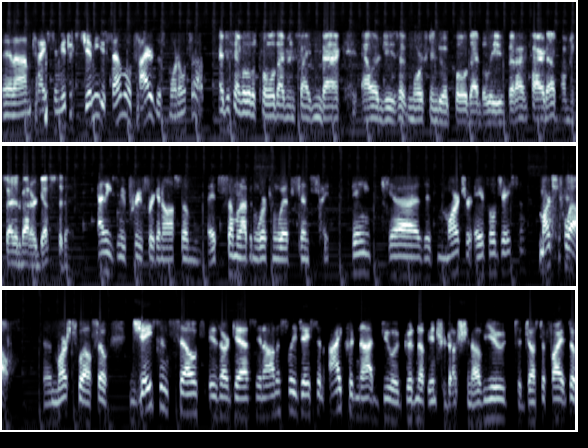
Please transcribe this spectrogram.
And I'm Tyson Mutrux. Jimmy, you sound a little tired this morning. What's up? I just have a little cold. I've been fighting back. Allergies have morphed into a cold, I believe. But I'm fired up. I'm excited about our guest today. I think it's going to be pretty freaking awesome. It's someone I've been working with since I think, uh, is it March or April, Jason? March 12th. Uh, March 12th. So Jason Selk is our guest. And honestly, Jason, I could not do a good enough introduction of you to justify it. So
